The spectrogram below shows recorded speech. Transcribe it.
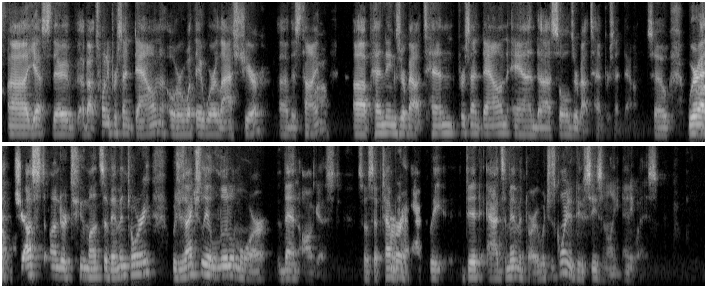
Uh, yes, they're about 20% down over what they were last year uh, this time. Wow. Uh, pendings are about 10% down and uh, solds are about 10% down. So we're wow. at just under two months of inventory, which is actually a little more than August. So September Perfect. actually did add some inventory, which is going to do seasonally anyways.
